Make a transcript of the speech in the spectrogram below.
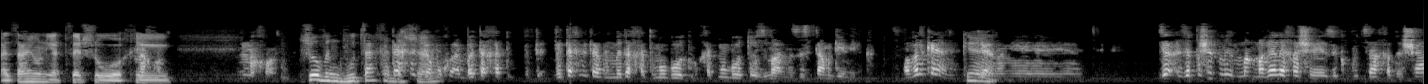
אז זאיון יצא שהוא הכי... נכון. נכון. שוב, הם קבוצה חדשה. וטכנית הם בטח חתמו באותו, זמן, זה סתם גימיק. אבל כן, כן. כן, אני... זה, זה פשוט מראה לך שזו קבוצה חדשה,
